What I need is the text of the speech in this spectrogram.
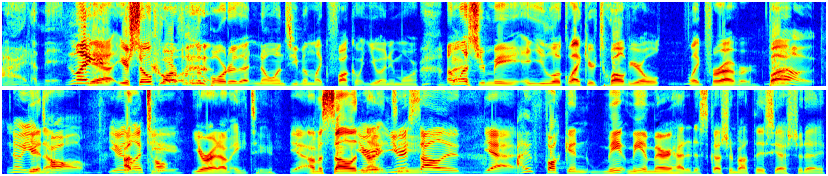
all right, I'm in. Like, yeah, you're so far from the border that no one's even like fucking with you anymore, unless you're me and you look like you're 12 year old like forever. But no, no, you're you know, tall. You're I'm lucky. tall- You're right. I'm 18. Yeah, I'm a solid You're 19. you're solid. Yeah. I fucking me me and Mary had a discussion about this yesterday.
